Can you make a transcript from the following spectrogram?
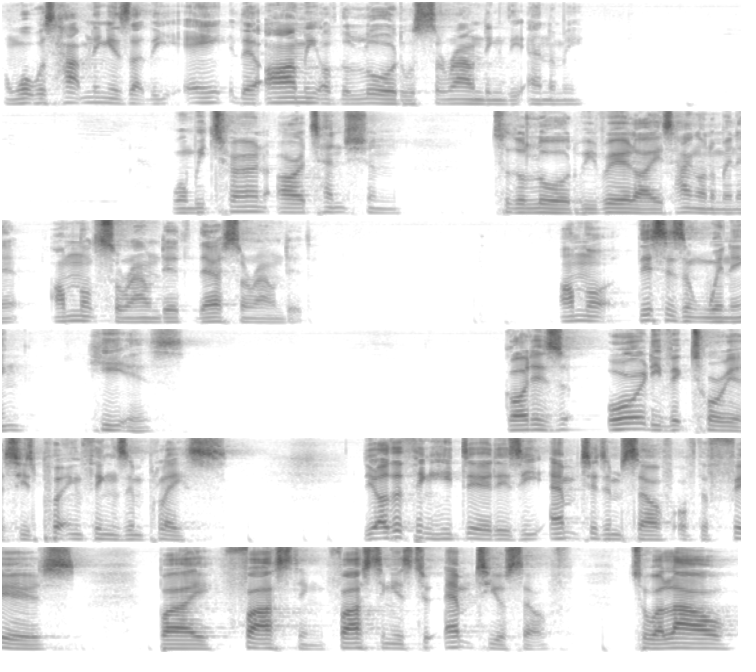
And what was happening is that the, the army of the Lord was surrounding the enemy. When we turn our attention to the Lord, we realize, hang on a minute, I'm not surrounded, they're surrounded. I'm not, this isn't winning, He is. God is already victorious, He's putting things in place. The other thing He did is He emptied Himself of the fears by fasting. Fasting is to empty yourself, to allow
